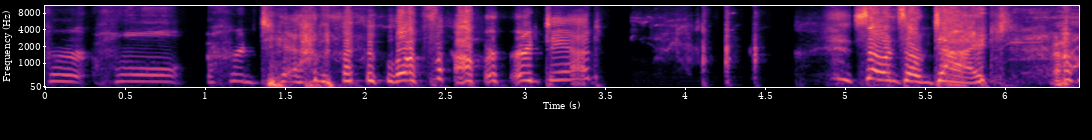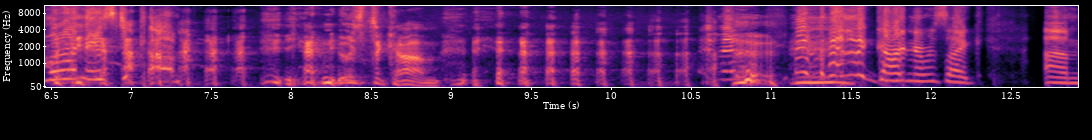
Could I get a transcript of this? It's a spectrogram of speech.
her whole her dad i love how her dad so and so died more news to come yeah, news to come. and then, and then the gardener was like um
